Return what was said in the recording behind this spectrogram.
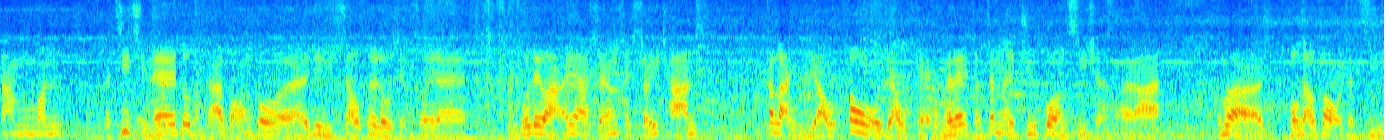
三蚊。之前咧都同大家講過啊，喺啲越秀區、老城區咧，如果你話哎呀想食水產，得嚟又多又平嘅咧，就真係珠江市場㗎啦。咁啊，鋪頭多就自然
